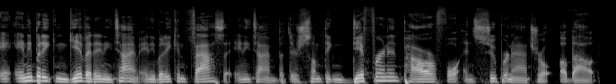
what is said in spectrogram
A- Anybody can give at any time, anybody can fast at any time, but there's something different and powerful and supernatural about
